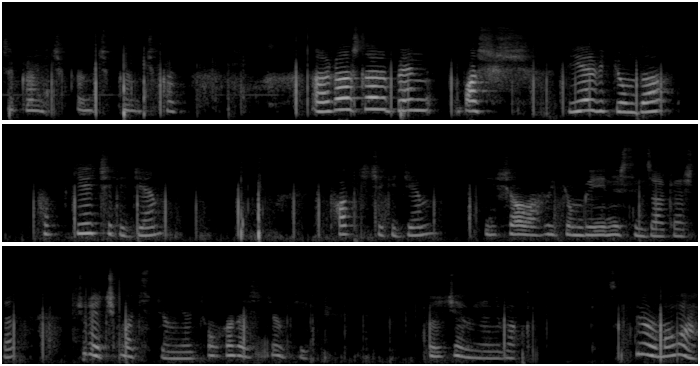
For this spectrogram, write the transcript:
Çıkın çıkın çıkın çıkın. Arkadaşlar ben baş diğer videomda PUBG çekeceğim. PUBG çekeceğim. İnşallah videomu beğenirsiniz arkadaşlar. Şuraya çıkmak istiyorum ya. O kadar istiyorum ki. Öleceğim yani bak. Sıkıyorum ama.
